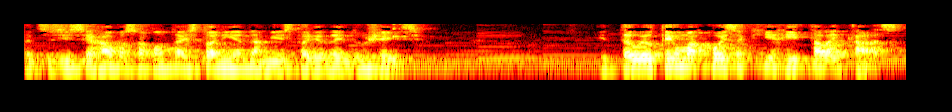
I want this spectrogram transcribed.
Antes de encerrar, eu vou só contar a historinha da minha história da indulgência. Então, eu tenho uma coisa que irrita lá em casa.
